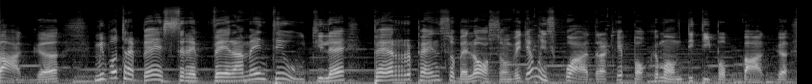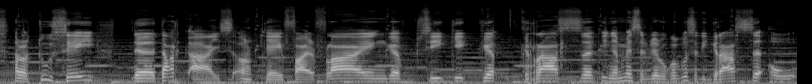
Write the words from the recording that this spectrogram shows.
bug mi potrebbe essere veramente utile per penso Bellossom. Vediamo in squadra che Pokémon di tipo bug. Allora tu sei uh, Dark Eyes, ok, Fire Flying, Psychic, Grass, quindi a me servirebbe qualcosa di Grass o,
